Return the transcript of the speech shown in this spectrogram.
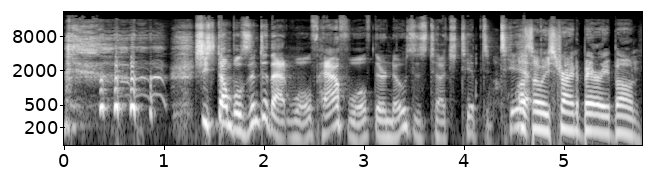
She stumbles into that wolf, half wolf, their noses touch tip to tip. Also he's trying to bury a bone.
